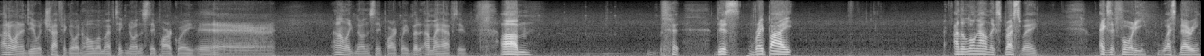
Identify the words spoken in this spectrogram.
I don't want to deal with traffic going home. I might have to take Northern State Parkway. Eh. I don't like Northern State Parkway, but I might have to. Um, there's right by on the Long Island Expressway, exit 40, Westbury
